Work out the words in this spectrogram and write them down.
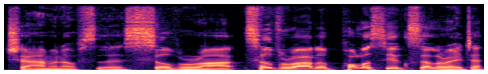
chairman of the Silverado, Silverado Policy Accelerator.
